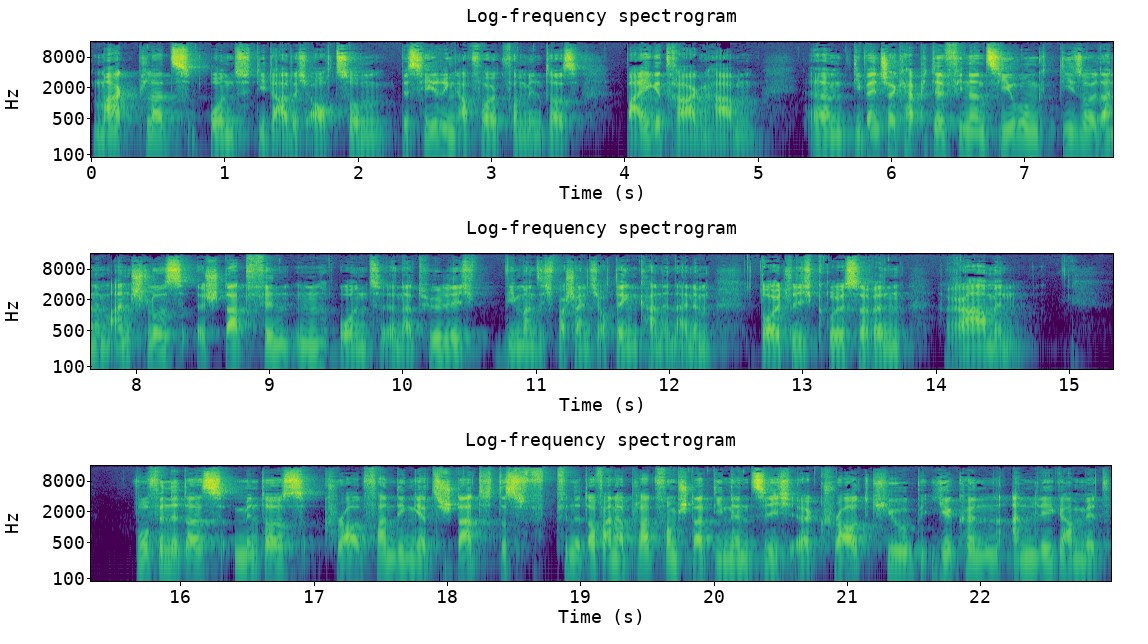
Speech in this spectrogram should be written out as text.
Marktplatz und die dadurch auch zum bisherigen Erfolg von Mintos beigetragen haben. Ähm, die Venture Capital Finanzierung, die soll dann im Anschluss äh, stattfinden und äh, natürlich, wie man sich wahrscheinlich auch denken kann, in einem deutlich größeren Rahmen. Wo findet das Mintos Crowdfunding jetzt statt? Das findet auf einer Plattform statt, die nennt sich äh, Crowdcube. Hier können Anleger mit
